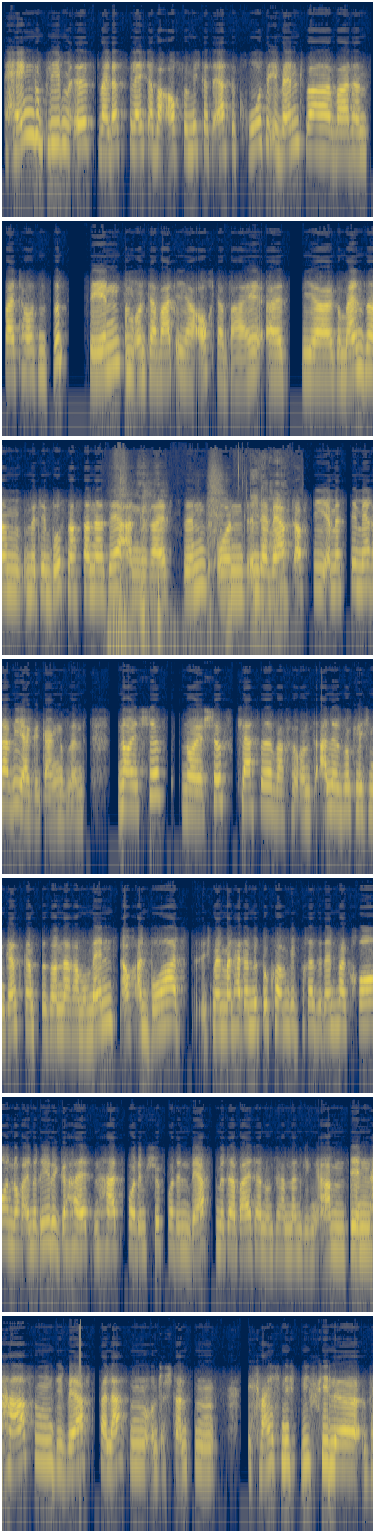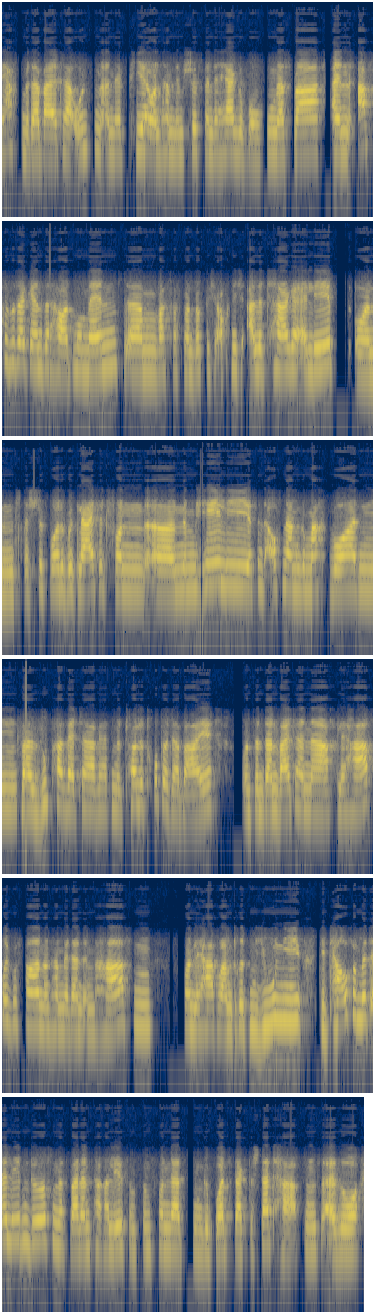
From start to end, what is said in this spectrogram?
hängen geblieben ist, weil das vielleicht aber auch für mich das erste große Event war, war dann 2017 und da wart ihr ja auch dabei, als wir gemeinsam mit dem Bus nach San Nazaire angereist sind und in ja. der Werft auf die MSC Meravia gegangen sind. Neues Schiff, neue Schiffsklasse war für uns alle wirklich ein ganz, ganz besonderer Moment. Auch an Bord. Ich meine, man hat dann mitbekommen, wie Präsident Macron noch eine Rede gehalten hat vor dem Schiff, vor den Werftmitarbeitern und wir haben dann gegen Abend den Hafen, die Werft verlassen und es standen ich weiß nicht, wie viele Werftmitarbeiter unten an der Pier und haben dem Schiff hinterhergewunken. Das war ein absoluter Gänsehautmoment, ähm, was, was man wirklich auch nicht alle Tage erlebt. Und das Schiff wurde begleitet von äh, einem Heli, es sind Aufnahmen gemacht worden, es war super Wetter, wir hatten eine tolle Truppe dabei und sind dann weiter nach Le Havre gefahren und haben wir dann im Hafen von Le Havre am 3. Juni die Taufe miterleben dürfen. Das war dann parallel zum 500. Geburtstag des Stadthafens. Also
